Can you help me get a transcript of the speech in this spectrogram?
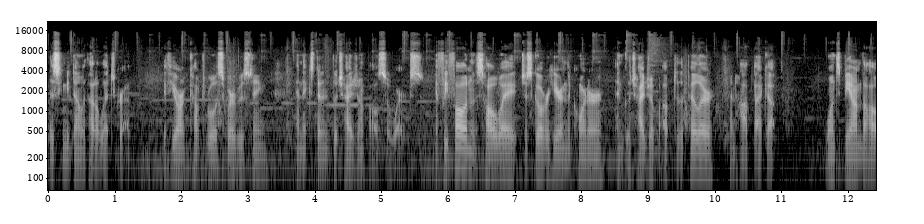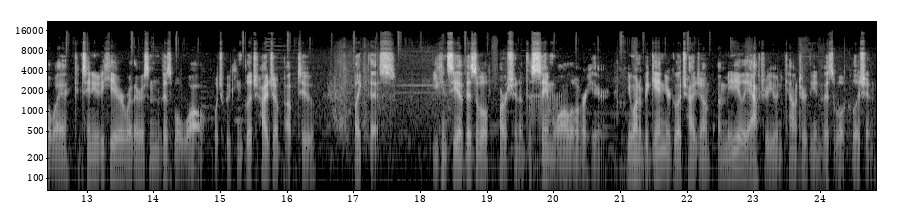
this can be done without a ledge grab. If you aren't comfortable with square boosting, an extended glitch high jump also works. If we fall into this hallway, just go over here in the corner and glitch high jump up to the pillar and hop back up. Once beyond the hallway, continue to here where there is an invisible wall, which we can glitch high jump up to, like this you can see a visible portion of the same wall over here. You want to begin your glitch high jump immediately after you encounter the invisible collision,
